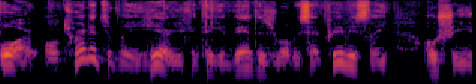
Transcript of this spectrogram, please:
Or alternatively, here you can take advantage of what we said previously. If you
